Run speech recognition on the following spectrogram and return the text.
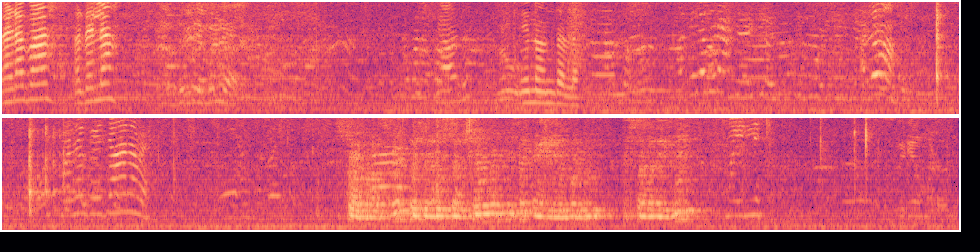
ಬೇಡ ಬಾ ಅದೆಲ್ಲ. ಏನು ಅಂದಲ್ಲ Stop passenger kindly to customer exit. Video ಮಾಡೋದು.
